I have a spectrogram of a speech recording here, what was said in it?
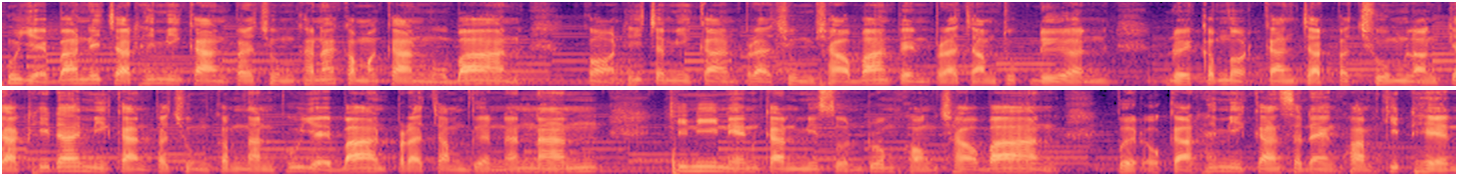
ผู้ใหญ่บ้านได้จัดให้มีการประชุมคณะกรรมการหมู่บ้าน ก่อนที่จะมีการประชุมชาวบ้านเป็นประจำทุกเดือน โดยกำหนดการจัดประชุมหลังจากที่ได้มีการประชุมกำนันผู้ใหญ่บ้านประจำเดือนนั้นๆ ที่นี่เน้นการมีส่วนร่วมของชาวบ้าน เปิดโอกาสให้มีการแสดงความคิดเห็น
